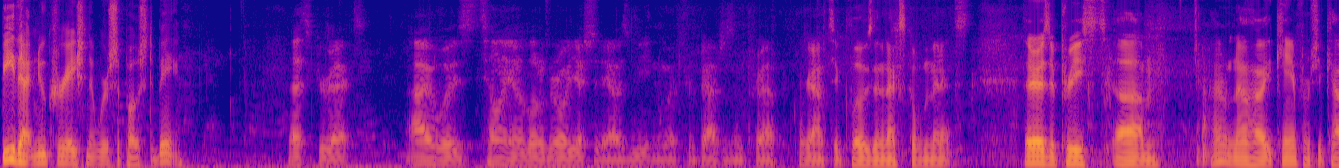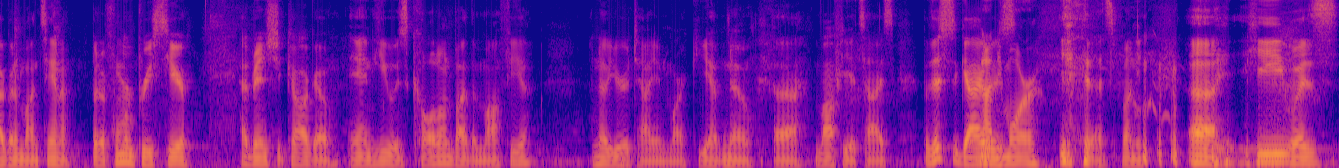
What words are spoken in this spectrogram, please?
be that new creation that we're supposed to be. That's correct. I was telling a little girl yesterday I was meeting with for baptism prep. We're gonna have to close in the next couple minutes. There is a priest. Um, I don't know how he came from Chicago to Montana, but a former priest here had been in Chicago, and he was called on by the mafia. I know you're Italian, Mark. You have no uh, mafia ties, but this is a guy. Not was- anymore. Yeah, that's funny. uh, he was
